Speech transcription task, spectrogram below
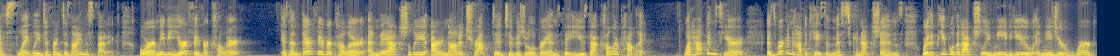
a slightly different design aesthetic, or maybe your favorite color isn't their favorite color, and they actually are not attracted to visual brands that use that color palette. What happens here is we're going to have a case of missed connections where the people that actually need you and need your work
